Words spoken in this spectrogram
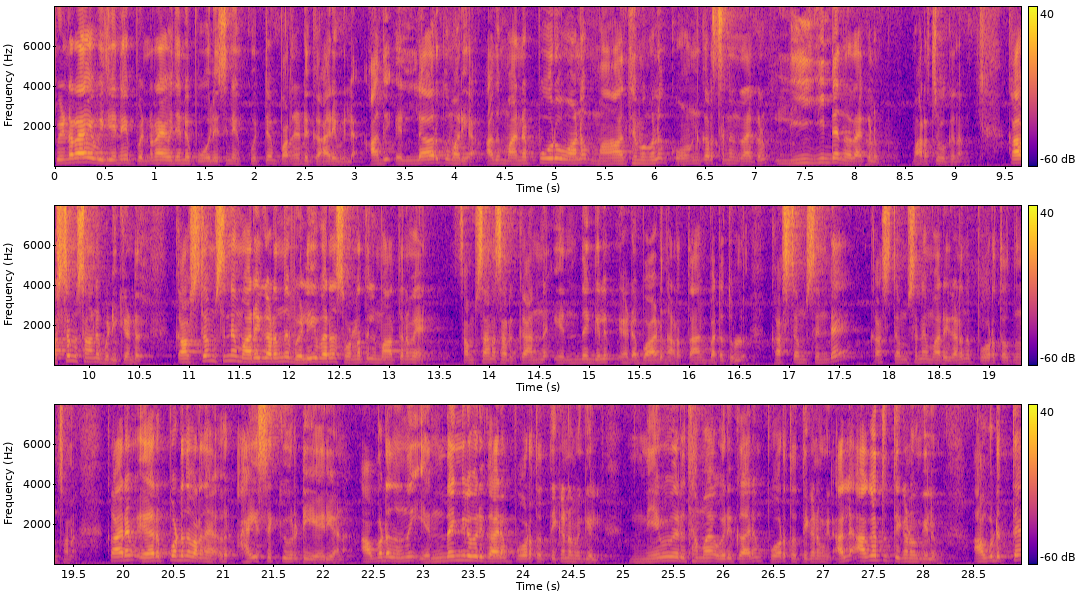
പിണറായി വിജയനെയും പിണറായി വിജയന്റെ പോലീസിനെയും കുറ്റം പറഞ്ഞിട്ട് കാര്യമില്ല. അത് എല്ലാവർക്കും അറിയാം. അത് മനഃപൂർവമാണ് മാധ്യമങ്ങളും കോൺഗ്രസിന്റെ നേതാക്കളും ലീഗിന്റെ നേതാക്കളും മറച്ചു വെക്കുന്നത്. ആണ് പിടിക്കേണ്ടത്. കസ്റ്റംസിനെ മറികടന്ന് വെളിയിൽ വരുന്ന സ്വർണത്തിൽ മാത്രമേ സംസ്ഥാന സർക്കാരിന് എന്തെങ്കിലും ഇടപാട് നടത്താൻ പറ്റത്തുള്ളൂ. കസ്റ്റംസിന്റെ കസ്റ്റംസിനെ മറികടന്ന് പുറത്തെത്തുന്ന സാധനം. കാര്യം എയർപോർട്ട് എന്ന് പറഞ്ഞാൽ ഒരു ഹൈ സെക്യൂരിറ്റി ഏരിയ ആണ്. അവിടെ നിന്ന് എന്തെങ്കിലും ഒരു കാര്യം പുറത്തെത്തിക്കണമെങ്കിൽ നിയമവിരുദ്ധമായ ഒരു കാര്യം പുറത്തെത്തിക്കണമെങ്കിൽ അല്ല അകത്തെത്തിക്കണമെങ്കിലും അവിടുത്തെ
